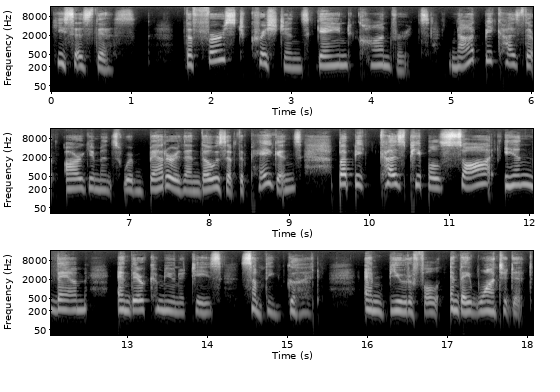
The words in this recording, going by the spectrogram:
He says this the first Christians gained converts not because their arguments were better than those of the pagans, but because people saw in them and their communities something good and beautiful, and they wanted it.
